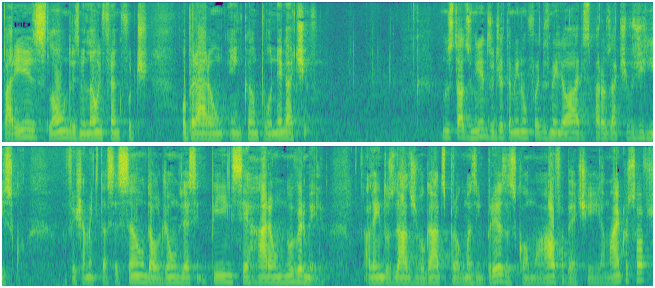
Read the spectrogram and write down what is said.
Paris, Londres, Milão e Frankfurt operaram em campo negativo. Nos Estados Unidos, o dia também não foi dos melhores para os ativos de risco. No fechamento da sessão, Dow Jones e S&P encerraram no vermelho. Além dos dados divulgados por algumas empresas, como a Alphabet e a Microsoft,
